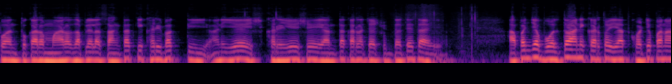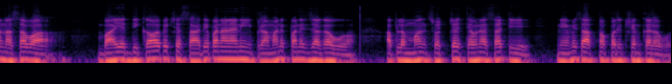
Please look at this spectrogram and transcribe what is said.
पण तुकाराम महाराज आपल्याला सांगतात की खरी भक्ती आणि यश खरे यश हे अंतकरणाच्या शुद्धतेत आहे. आपण जे बोलतो आणि करतो यात खोटेपणा नसावा. बाह्य दिखावापेक्षा साधेपणाने आणि प्रामाणिकपणे जगावं. आपलं मन स्वच्छ ठेवण्यासाठी नेहमीच आत्मपरीक्षण करावं.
